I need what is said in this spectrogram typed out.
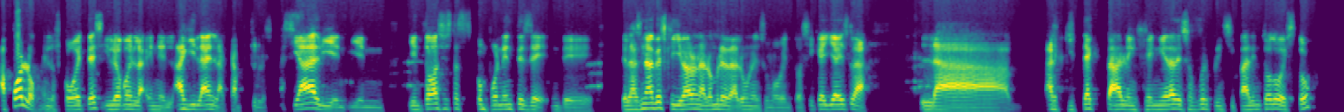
Apolo, en los cohetes, y luego en, el Águila, en la cápsula espacial y en, todas estas componentes de, las naves que llevaron al hombre a la luna en su momento. Así que ella es la, la arquitecta, la ingeniera de software principal en todo esto,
